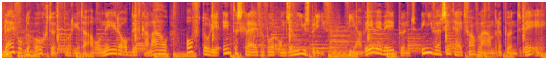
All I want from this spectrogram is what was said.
Blijf op de hoogte door je te abonneren op dit kanaal of door je in te schrijven voor onze nieuwsbrief via www.universiteitvanvlaanderen.be.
